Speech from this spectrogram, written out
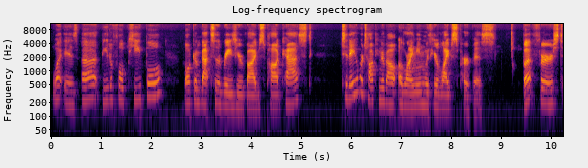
What is up, beautiful people? Welcome back to the Raise Your Vibes podcast. Today we're talking about aligning with your life's purpose. But first,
